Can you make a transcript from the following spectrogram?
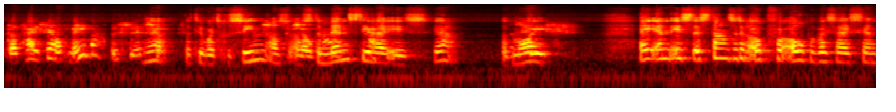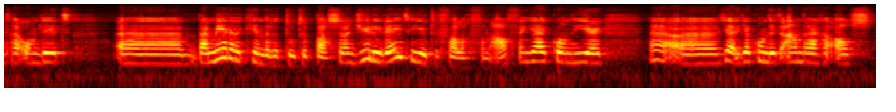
dat hij zelf mee mag beslissen. Ja, dat hij wordt gezien als, als de mens die hij is. Ja, wat mooi. Hey, en is, staan ze er ook voor open bij zijcentra om dit uh, bij meerdere kinderen toe te passen? Want jullie weten hier toevallig van af. En jij kon hier, ja, jij kon dit aandragen als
